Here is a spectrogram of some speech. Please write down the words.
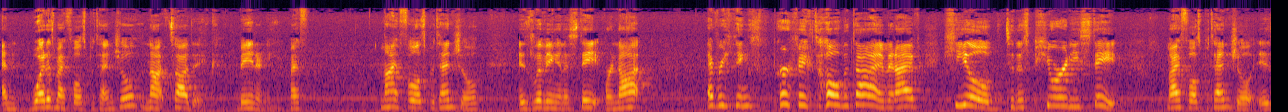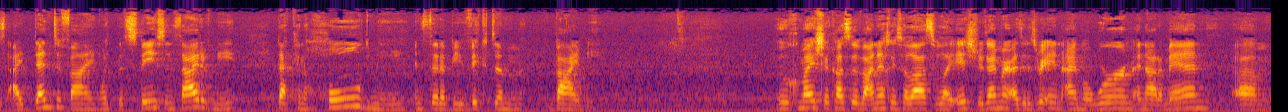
And what is my fullest potential? Not tzaddik, Bainani. My my fullest potential is living in a state where not everything's perfect all the time and I've healed to this purity state. My fullest potential is identifying with the space inside of me that can hold me instead of be victim by me. As it is written, I am a worm and not a man. Um,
